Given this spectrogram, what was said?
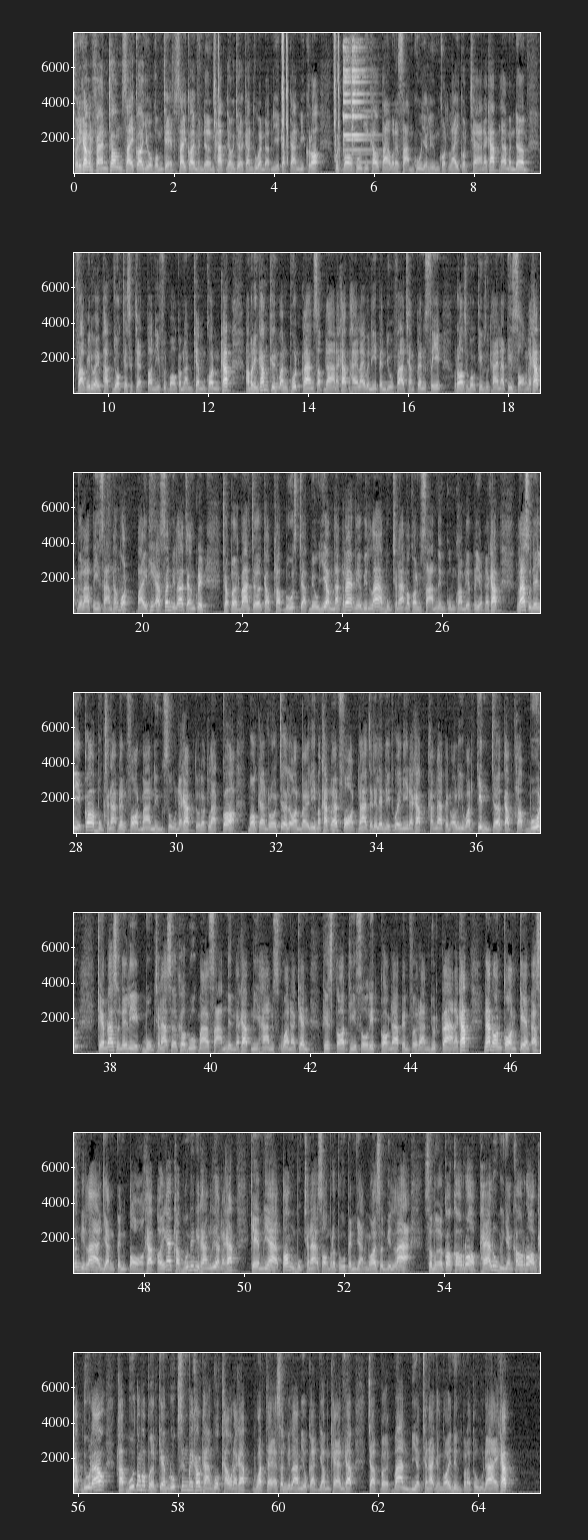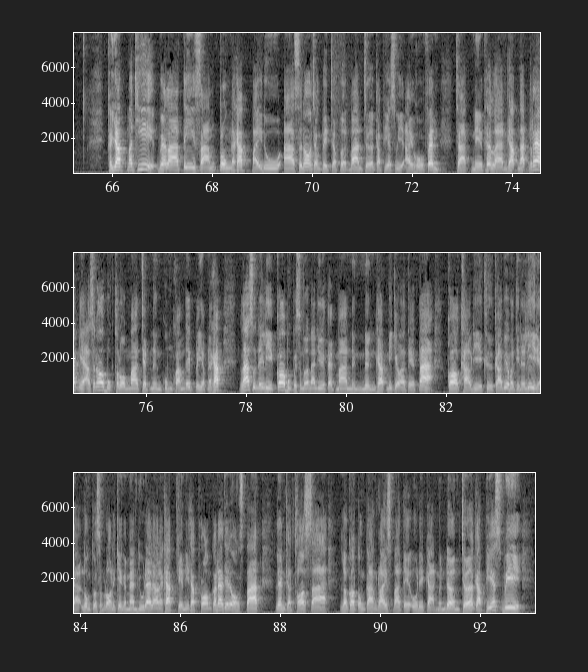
สวัสดีครับแฟนๆช่องไซก้อยอยู่กับผมเจตไซก้อยเหมือนเดิมครับเดี๋ยวเจอกันทุกวันแบบนี้กับการวิเคราะห์ ฟุตบอลคู่ที่เข้าตาวันละสามคู่อย่าลืมกดไลค์กดแชร์นะครับ และเหมือนเดิมฝากไว้ด้วยพักยก 77 ตอนนี้ฟุตบอลกำลังเข้มข้นครับเอามาถึงค่ำคืนวันพุธกลางสัปดาห์นะครับไฮไลท์วันนี้เป็นยูฟาแชมเปี้ยนส์ลีกรอบ 16 ทีมสุดท้ายนัดที่ 2 นะครับ เวลาตี3ทั้งหมดไปที่แอสตันวิลล่าจากอังกฤษ จะเปิดบ้านเจอกับคลับบรูซจากเบลเยียม นัดแรกเนี่ยวิลล่าบุกชนะมาก่อน 3-1กลุ่มความได้เปรียบนะครับล่าสุดในลีกก็บุกชนะเบรนท์ฟอร์ดมา 1-0 นะครับตัวหลักๆ ก็มอร์แกนโรเจอร์เลออนไบลี่มาคัตแรดฟอร์ดน่าจะได้เล่นในถ้วยนี้นะครับครั้งหน้าเป็นออลลี่วัตกิน เจอกับคลับบูธเกมล่าสุดในลีก บุกชนะเซอร์เคิลบรูคมา 3-1 นะครับ มีฮันส์วานาเกนคริสตอสทีโซลิสกองหน้าเป็นเฟอร์รันยุทธกล้านะครับ แน่นอนก่อนเกมแอสตันวิลล่ายังเป็นต่อครับ เอาง่ายๆคลับบูธไม่มีทางเลือกนะครับ เกมเนี้ยต้องบุกชนะ 2 ประตูเป็นอย่างน้อยส่วนวิลล่าเสมอก็เข้ารอบแพ้ลูกหนึ่งยังเข้ารอบครับ ดูแล้วคลับบูธต้องมาเปิดเกมรุกซึ่งไม่เข้าทางพวกเขานะครับ วัดใจแอสตันวิลล่ามีโอกาสย้ำแค้นครับ จะเปิดบ้านเบียดชนะอย่างน้อย 1 ประตูได้ครับ ขยับมาที่เวลาตีสามตรงนะครับ ไปดูอาร์เซนอลจากอังกฤษจะเปิดบ้านเจอกับ PSV i h o f e n จากเนเธอร์แลนด์ครับ นัดแรกเนี่ยอาร์เซนอลบุกถล่มมา 7-1กุมความได้เปรียบนะครับ ล่าสุดในลีกก็บุกไปเสมอแมนยูไนเต็ดมา 1-1 ครับ มิเกลอาร์เตต้าก็ข่าวดีคือกาเบรียลมาติเนลลี่เนี่ยลงตัวสำรองในเกมกับแมนยูได้แล้วนะครับ เกมนี้ถ้าพร้อมก็น่าจะได้ออกสตาร์ท เล่นกับทอสซา แล้วก็ตรงกลางไรส์ปาเตโอเดกาดเหมือนเดิม เจอกับ PSV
